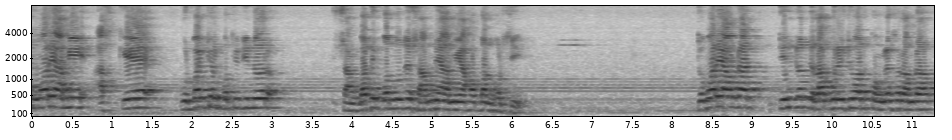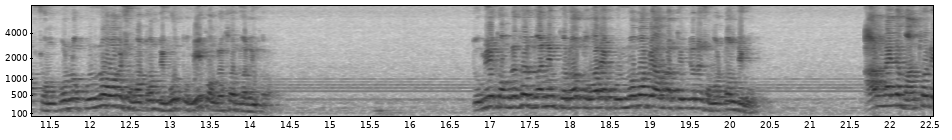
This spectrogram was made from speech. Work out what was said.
তোমারে আমি আজকে পূর্বাঞ্চল প্রতিদিনের সাংবাদিক বন্ধুদের সামনে আমি আহ্বান করছি। তোমারে আমরা তিনজন জেলা পরিষদ কংগ্রেসের আমরা সম্পূর্ণ পূর্ণভাবে সমর্থন দিব তুমি কংগ্রেসের জয়েনিং করো। তুমি কংগ্রেসের জয়েনিং করো, তোমারে পূর্ণভাবে আমরা তিনজনে সমর্থন দিব। আর নাইলে মানুষরে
